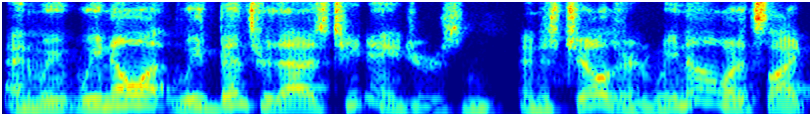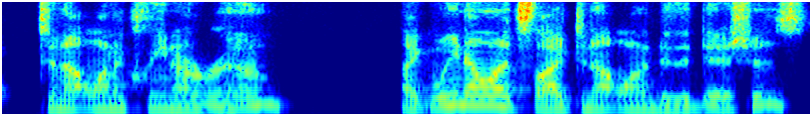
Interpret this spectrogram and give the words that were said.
And we, we know what we've been through that as teenagers and, and as children. We know what it's like to not want to clean our room. Like we know what it's like to not want to do the dishes.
